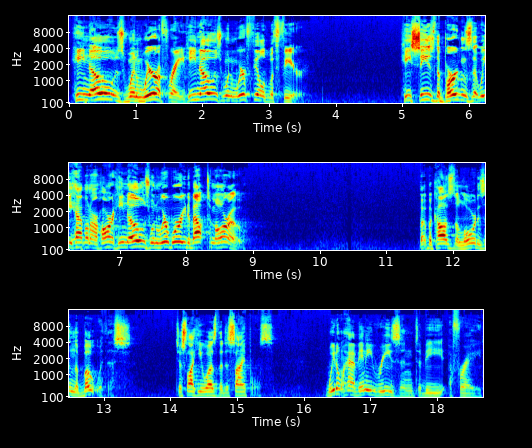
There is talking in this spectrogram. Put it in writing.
He knows when we're afraid, He knows when we're filled with fear. He sees the burdens that we have on our heart, He knows when we're worried about tomorrow. But because the Lord is in the boat with us, just like He was the disciples, we don't have any reason to be afraid.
